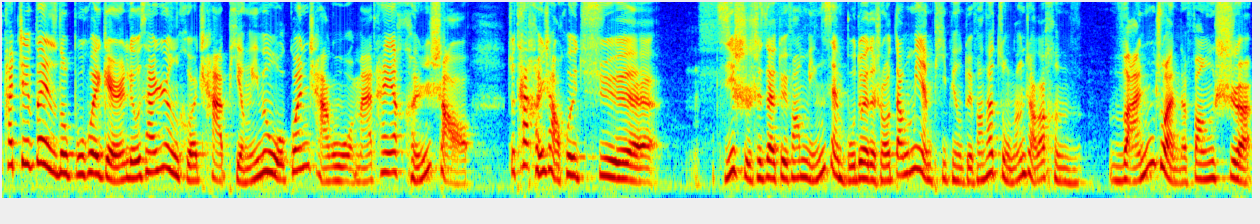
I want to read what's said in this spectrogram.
她这辈子都不会给人留下任何差评，因为我观察过我妈，她也很少，就她很少会去，即使是在对方明显不对的时候当面批评对方，他总能找到很婉转的方式，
